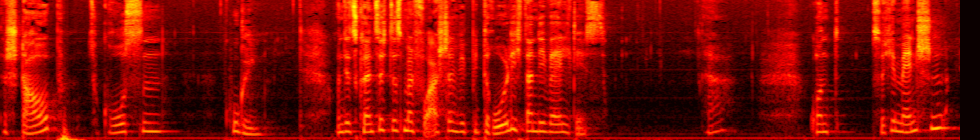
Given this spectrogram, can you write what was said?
der Staub zu großen Kugeln. Und jetzt könnt ihr euch das mal vorstellen, wie bedrohlich dann die Welt ist. Ja? Und solche Menschen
